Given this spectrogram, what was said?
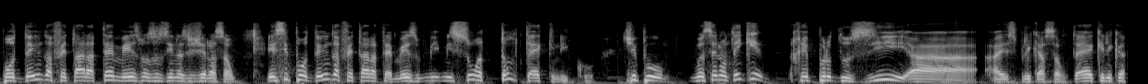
podendo afetar até mesmo as usinas de geração. Esse podendo afetar até mesmo me, me soa tão técnico. Tipo, você não tem que reproduzir a, a explicação técnica,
